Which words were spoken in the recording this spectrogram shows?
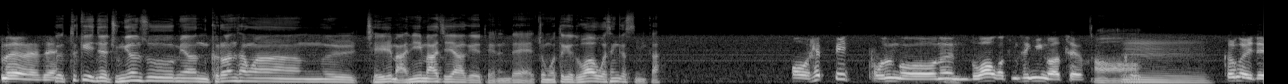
네네. 그 특히 이제 중견수면 그런 상황을 제일 많이 맞이하게 되는데 좀 어떻게 노하우가 생겼습니까? 어, 햇빛 보는 거는 노하우가 좀 생긴 것 같아요. 어, 음, 그런 거 이제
